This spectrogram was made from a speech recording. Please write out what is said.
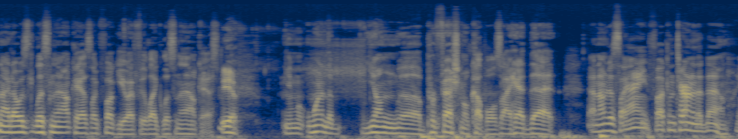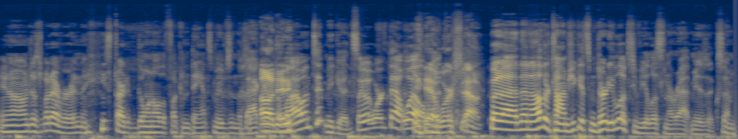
night I was listening to OutKast. Like fuck you, I feel like listening to OutKast. Yeah. One of the young uh, professional couples, I had that. And I'm just like, I ain't fucking turning it down. You know, I'm just whatever. And he started doing all the fucking dance moves in the back Oh, after did a he? while and tipped me good. So it worked out well. yeah, but, it works out. but uh, then other times you get some dirty looks if you listen to rap music. So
